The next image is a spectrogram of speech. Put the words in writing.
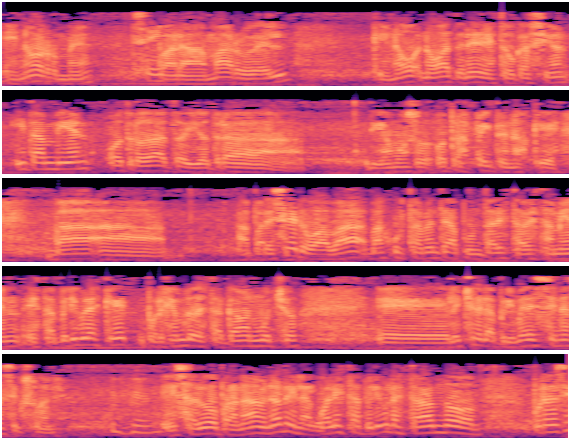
enorme Sí. para Marvel que no, no va a tener en esta ocasión. Y también otro dato y otra digamos otro aspecto en los que va a aparecer o va, va justamente a apuntar esta vez también esta película es que por ejemplo destacaban mucho eh, el hecho de la primera escena sexual Es algo para nada menor en la cual esta película está dando, por así,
